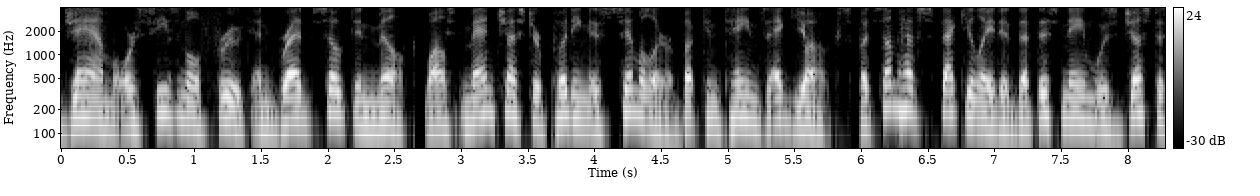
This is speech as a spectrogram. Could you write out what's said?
jam or seasonal fruit and bread soaked in milk, whilst Manchester pudding is similar but contains egg yolks but some have speculated that this name was just a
